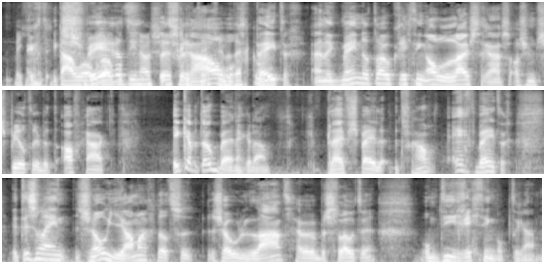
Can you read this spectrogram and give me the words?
Beetje Echt, ik zweer het, eh, het. Ik verhaal wordt cool. beter. En ik meen dat ook richting alle luisteraars. Als je hem speelt en je bent afgehaakt. Ik heb het ook bijna gedaan. Ik blijf spelen. Het verhaal wordt echt beter. Het is alleen zo jammer dat ze zo laat hebben besloten om die richting op te gaan.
